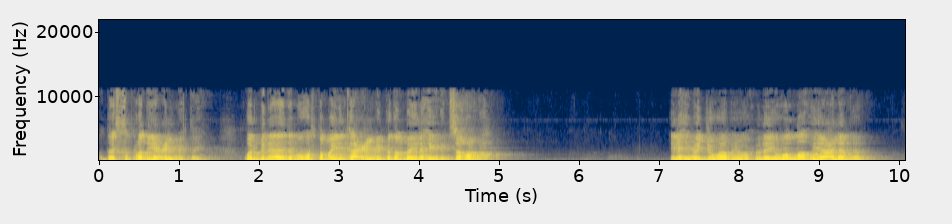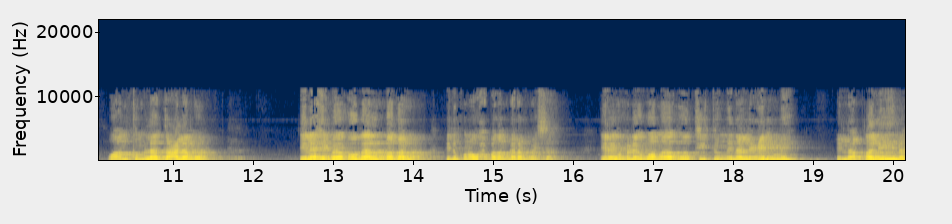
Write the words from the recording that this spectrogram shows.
hadday khibrad iyo cilmi tay war bini aadamu horta ma idinkaa cilmi badan baa ilahay yidhi mise rabbi? Ilaahay baa jawaabaya wuxuu leeyahy wallahu yaclamu wa antum laa taclamuun ilaahay baa ogaal badan idinkuna wax badan garan maysaan ilahay wuxuu leey wamaa uutiitu min alcilmi ilaa qaliila.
